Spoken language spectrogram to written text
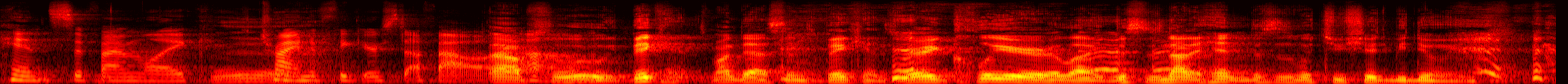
hints if I'm like yeah. trying to figure stuff out. Absolutely. Um, big hints. My dad sends big hints. Very clear, like, this is not a hint. This is what you should be doing. but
